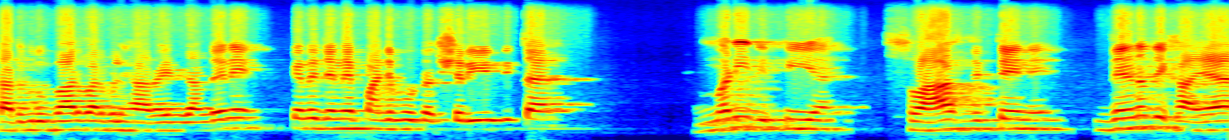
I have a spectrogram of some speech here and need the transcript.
ਸਤਿਗੁਰੂ ਬਾਰ-ਬਾਰ ਬਲਿਹਾਰ ਰਹੇ ਜਾਂਦੇ ਨੇ, ਕਹਿੰਦੇ ਜਿਹਨੇ ਪੰਜ ਭੂਤਿਕ ਸਰੀਰ ਦਿੱਤਾ ਮੜੀ ਦਿੱਤੀ ਹੈ, ਸਵਾਸ ਦਿੱਤੇ ਨੇ, ਦਿਨ ਦਿਖਾਇਆ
